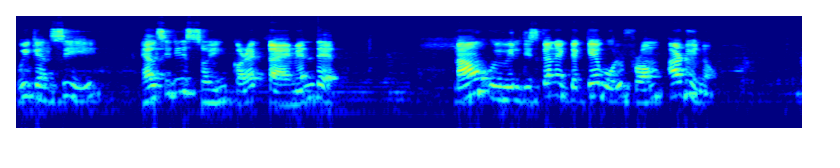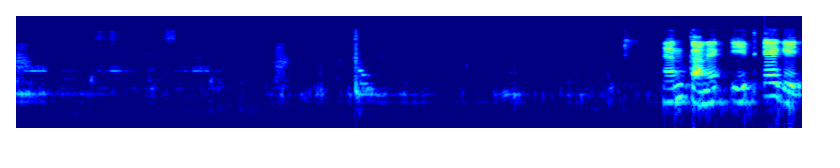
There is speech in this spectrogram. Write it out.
We can see LCD is showing correct time and date. Now we will disconnect the cable from Arduino. and connect it again.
